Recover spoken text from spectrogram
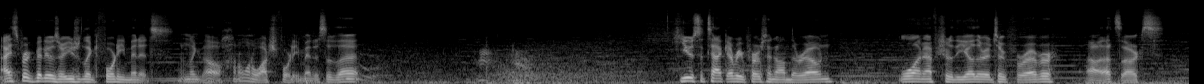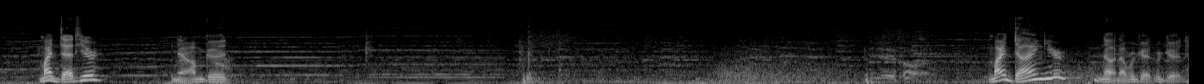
Iceberg videos are usually like 40 minutes. I'm like, oh, I don't want to watch 40 minutes of that. He used to attack every person on their own. One after the other, it took forever. Oh, that sucks. Am I dead here? No, I'm good. Am I dying here? No, no, we're good, we're good.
